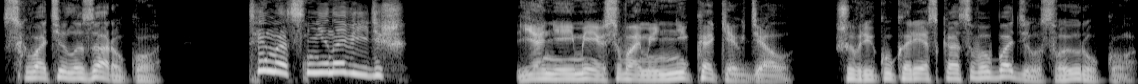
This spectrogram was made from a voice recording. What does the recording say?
схватила за руку. «Ты нас ненавидишь!» «Я не имею с вами никаких дел!» Шеврикука резко освободил свою руку.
